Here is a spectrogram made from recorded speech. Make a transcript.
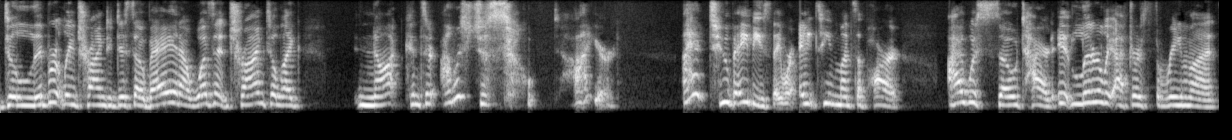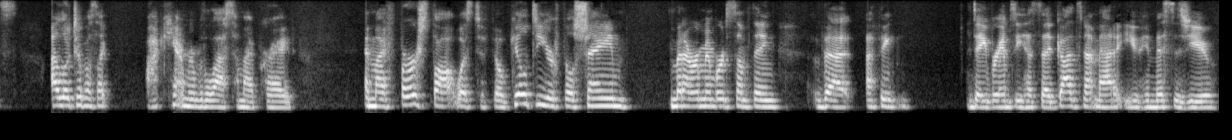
deliberately trying to disobey and I wasn't trying to like not consider. I was just so tired. I had two babies, they were 18 months apart. I was so tired. It literally, after three months, I looked up, I was like, I can't remember the last time I prayed. And my first thought was to feel guilty or feel shame. But I remembered something that I think Dave Ramsey has said God's not mad at you, He misses you.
